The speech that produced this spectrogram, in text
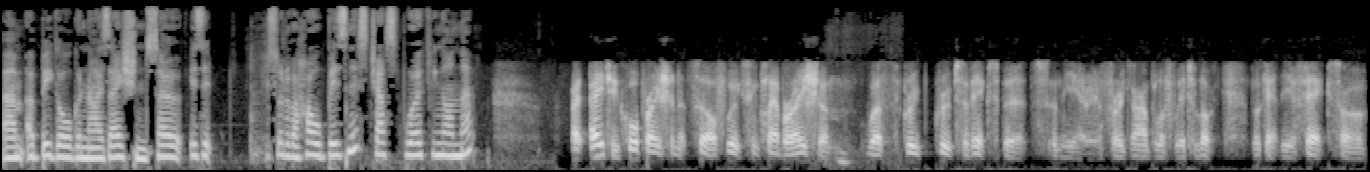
um, a big organisation. So, is it sort of a whole business just working on that? A2 Corporation itself works in collaboration with group, groups of experts in the area. For example, if we're to look, look at the effects of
